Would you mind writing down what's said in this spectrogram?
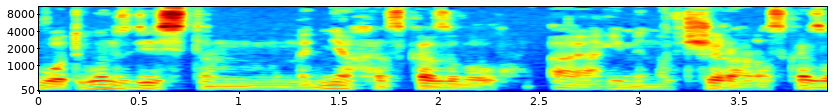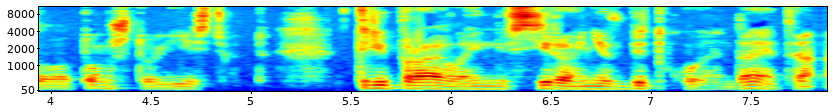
Вот, и он здесь там на днях рассказывал, а именно вчера рассказывал о том, что есть вот три правила инвестирования в биткоин. Да, это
